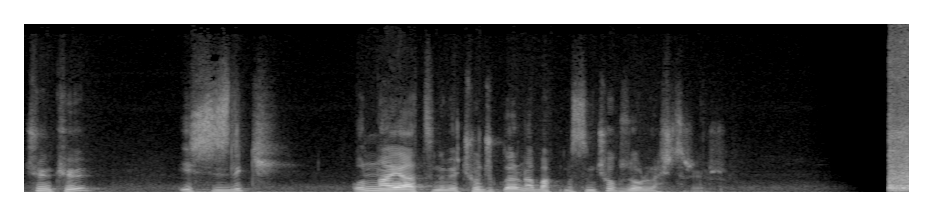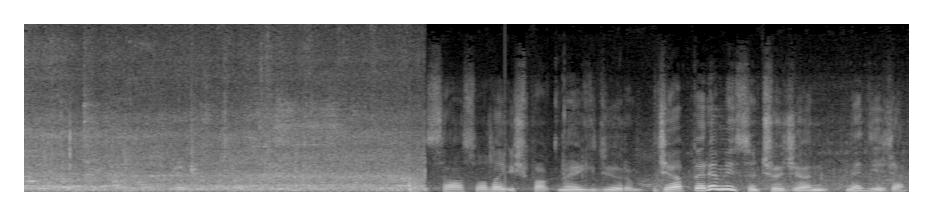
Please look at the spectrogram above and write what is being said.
Çünkü işsizlik onun hayatını ve çocuklarına bakmasını çok zorlaştırıyor. Sağa sola iş bakmaya gidiyorum. Cevap veremiyorsun çocuğa. Ne diyeceğim?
